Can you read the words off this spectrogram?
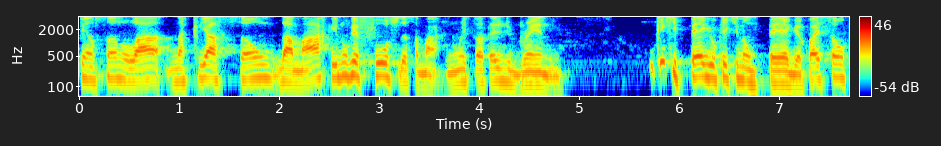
pensando lá na criação da marca e no reforço dessa marca, numa estratégia de branding, o que que pega e o que que não pega? Quais são,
